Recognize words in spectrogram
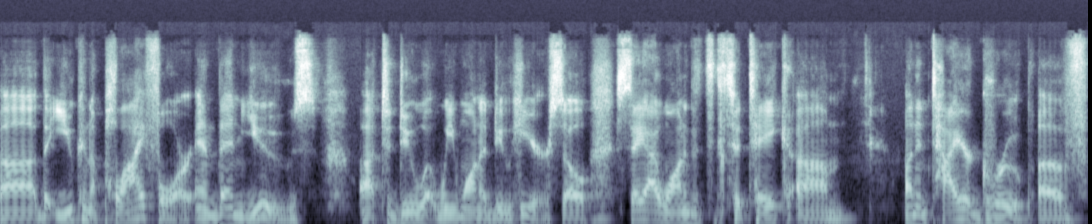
uh, that you can apply for and then use uh, to do what we want to do here. So, say I wanted to, to take um, an entire group of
